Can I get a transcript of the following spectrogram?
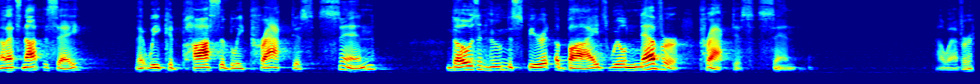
Now, that's not to say that we could possibly practice sin. Those in whom the Spirit abides will never practice sin. However,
